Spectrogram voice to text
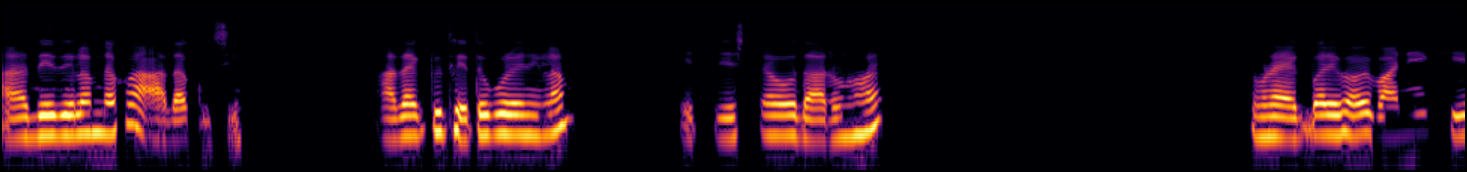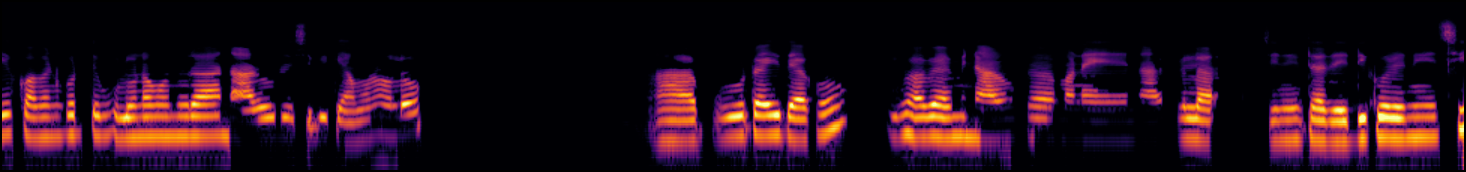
আর দিয়ে দিলাম দেখো আদা কুচি। আদা একটু থেতো করে নিলাম। এর টেস্টটাও দারুণ হয়। তোমরা একবার এভাবে বানিয়ে খেয়ে কমেন্ট করতে ভুলো না বন্ধুরা। নাড়ুর রেসিপি কেমন হলো? আর পুরোটাই দেখো কীভাবে আমি নাড়ুটা মানে নারকেল চিনিটা রেডি করে নিয়েছি।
